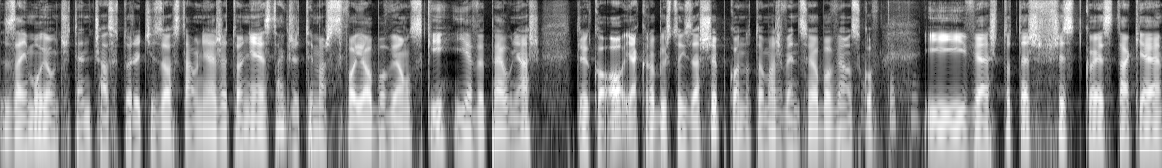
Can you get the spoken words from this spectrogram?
zajmują ci ten czas, który ci został, nie? Że to nie jest tak, że ty masz swoje obowiązki i je wypełniasz, tylko o, jak robisz coś za szybko, no to masz więcej obowiązków. Tak, tak, tak. I wiesz, to też wszystko jest takie,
